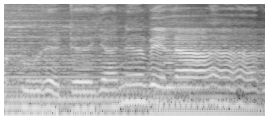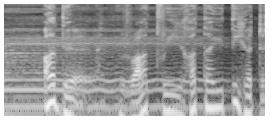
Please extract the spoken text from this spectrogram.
අකුරට යන වෙලාවේ අද රාත්‍රී හතයි තිහට.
